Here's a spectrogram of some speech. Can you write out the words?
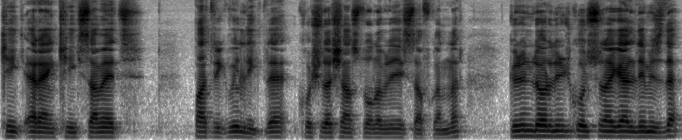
King Eren, King Samet, Patrick Willing ile koşuda şanslı olabilecek safkanlar. Günün dördüncü koşusuna geldiğimizde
